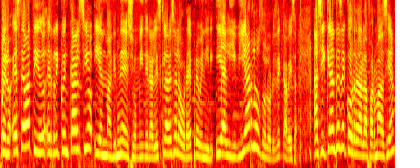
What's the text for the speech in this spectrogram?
Bueno, este batido es rico en calcio y en magnesio, minerales claves a la hora de prevenir y aliviar los dolores de cabeza. Así que antes de correr a la farmacia,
